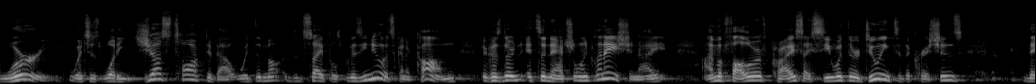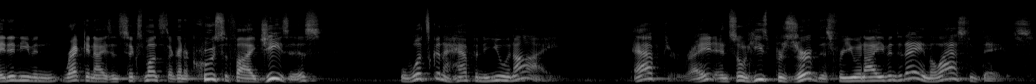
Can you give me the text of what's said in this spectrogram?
worry, which is what he just talked about with the, disciples, because he knew it's going to come, because it's a natural inclination. I, I'm a follower of Christ. I see what they're doing to the Christians. They didn't even recognize in six months they're going to crucify Jesus. Well, what's going to happen to you and I after, right? And so he's preserved this for you and I even today in the last of days.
